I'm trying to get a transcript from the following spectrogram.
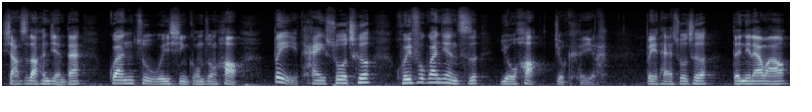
想知道很简单，关注微信公众号“备胎说车”，回复关键词“油耗”就可以了。备胎说车，等你来玩哦。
